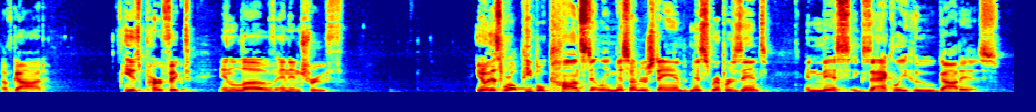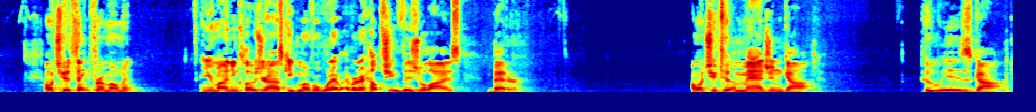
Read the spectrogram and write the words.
of God. He is perfect in love and in truth. You know, in this world, people constantly misunderstand, misrepresent, and miss exactly who God is. I want you to think for a moment in your mind. You can close your eyes, keep them over, whatever, whatever helps you visualize better. I want you to imagine God. Who is God?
